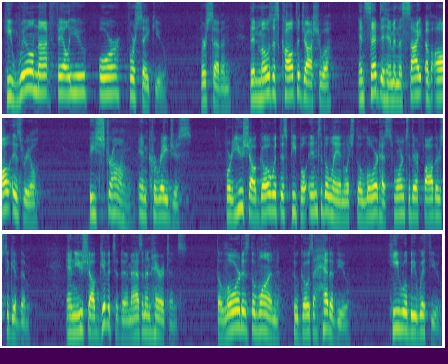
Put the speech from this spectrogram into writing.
He will not fail you or forsake you. Verse 7 Then Moses called to Joshua and said to him in the sight of all Israel, Be strong and courageous, for you shall go with this people into the land which the Lord has sworn to their fathers to give them, and you shall give it to them as an inheritance. The Lord is the one who goes ahead of you, He will be with you.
